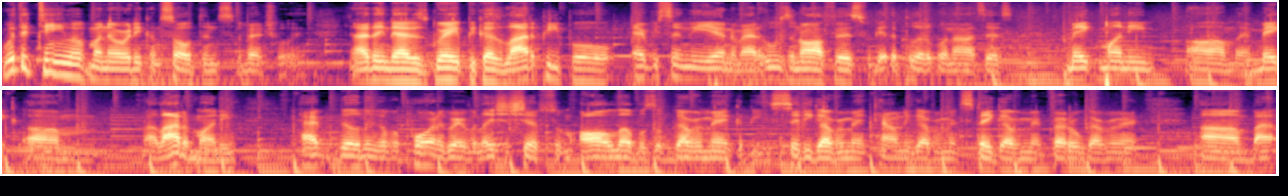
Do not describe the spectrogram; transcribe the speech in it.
with a team of minority consultants eventually. And I think that is great because a lot of people, every single year, no matter who's in office, forget the political nonsense, make money um, and make um, a lot of money. Have building of a rapport and great relationships from all levels of government. It could be city government, county government, state government, federal government. Um, by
